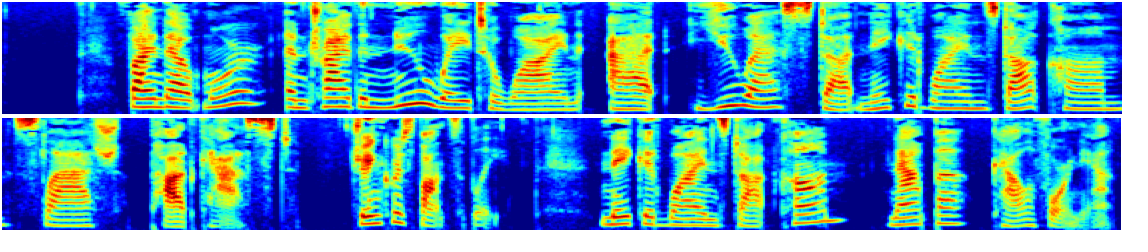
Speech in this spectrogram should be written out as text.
Find out more and try the new way to wine at us.nakedwines.com slash podcast. Drink responsibly. nakedwines.com, Napa, California.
